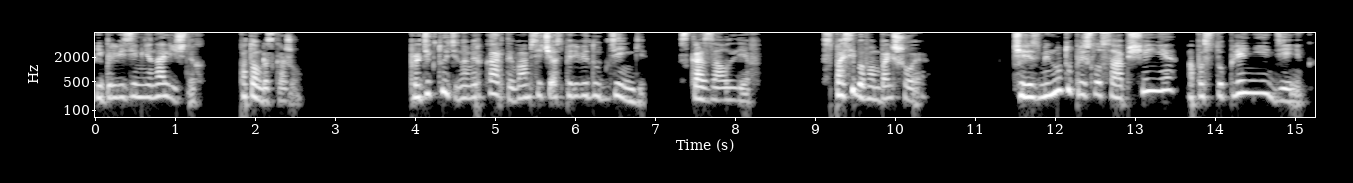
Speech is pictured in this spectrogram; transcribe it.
И привези мне наличных. Потом расскажу. Продиктуйте номер карты, вам сейчас переведут деньги, сказал Лев. Спасибо вам большое. Через минуту пришло сообщение о поступлении денег.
